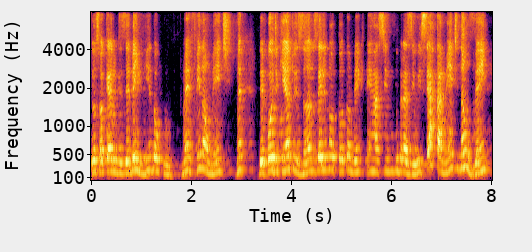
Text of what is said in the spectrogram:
eu só quero dizer bem-vindo ao clube. Não é? Finalmente, né? depois de 500 anos, ele notou também que tem racismo no Brasil. E certamente não vem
